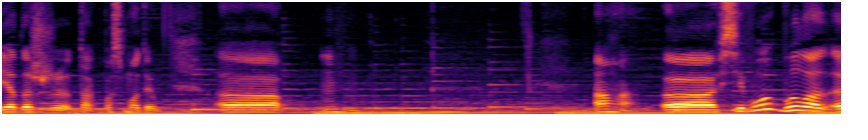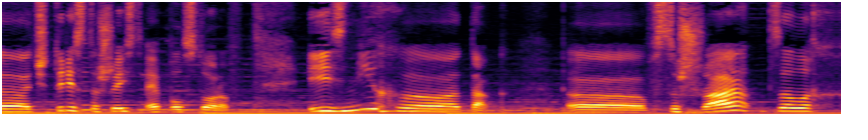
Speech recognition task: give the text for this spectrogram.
я даже... Так, посмотрим. Э. Ага. Э, всего было э, 406 Apple Store. Из них, э, так, э, в США целых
